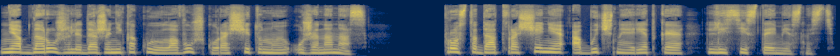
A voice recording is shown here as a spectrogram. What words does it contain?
не обнаружили даже никакую ловушку, рассчитанную уже на нас просто до отвращения обычная редкая лесистая местность.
